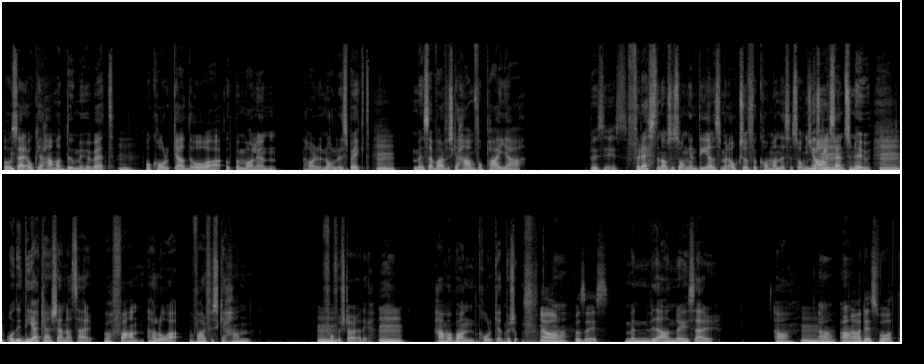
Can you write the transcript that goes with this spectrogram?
och så här, okej han var dum i huvudet Mm. och korkad och uppenbarligen har noll respekt. Mm. Men så här, varför ska han få paja Precis. för resten av säsongen dels men också för kommande säsong som Ja. skulle Mm. sänds nu. Och det är det jag kan känna så här, vad fan, hallå, varför ska han Mm. få förstöra det? Han var bara en korkad person. Ja, precis. Men vi andra är så här, ja. Ja, ja. Ja, det är svårt.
